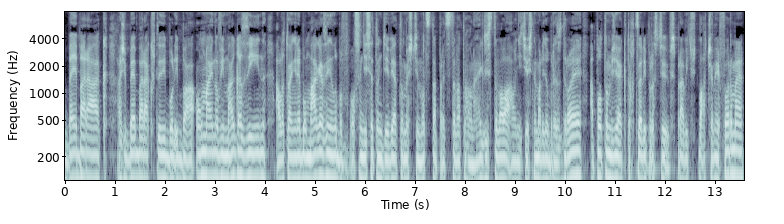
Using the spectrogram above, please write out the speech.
B-Barák a že B-Barák vtedy bol iba onlineový magazín, ale to ani nebol magazín, lebo v 89. ešte moc tá predstava toho neexistovala a oni tiež nemali dobré zdroje a potom, že ak to chceli proste spraviť v tlačenej forme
